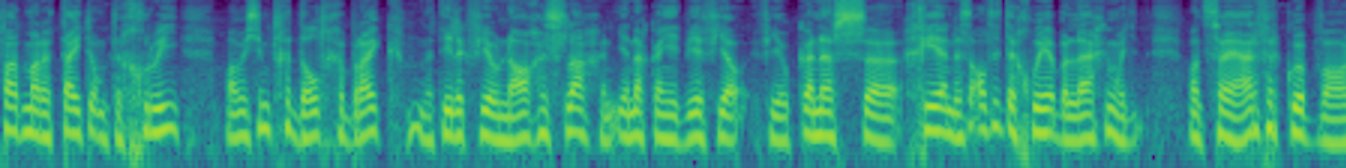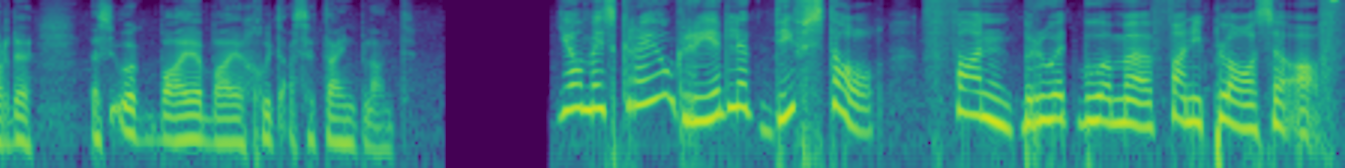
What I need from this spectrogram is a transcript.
vat maar 'n tyd om te groei, maar mens moet geduld gebruik natuurlik vir jou nageslag en eendag kan jy dit weer vir jou vir jou kinders uh, gee en dis altyd 'n goeie belegging want want sy herverkoopwaarde is ook baie baie goed as 'n tuinplant. Ja, mens kry ook redelik diefstal van broodbome van die plase af.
